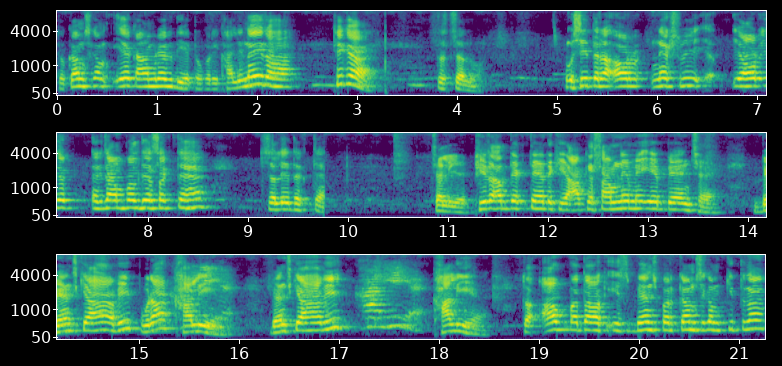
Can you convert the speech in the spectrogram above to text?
तो कम से कम एक आम रख दिए टोकरी खाली नहीं रहा। ठीक है? तो चलो। उसी तरह और नेक्स्ट भी और एक एग्जांपल दे सकते हैं। चलिए देखते हैं। चलिए फिर अब देखते हैं देखिए आपके सामने में ये बेंच है। बेंच क्या है अभी? पूरा खाली है। बेंच क्या है अभी? खाली है। खाली है। तो अब बताओ कि इस बेंच पर कम से कम कितना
